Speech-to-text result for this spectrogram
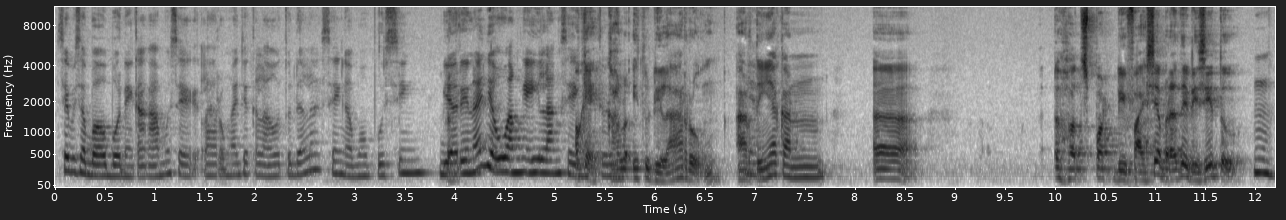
saya bisa bawa boneka kamu, saya larung aja ke laut. Udahlah, saya nggak mau pusing. Biarin aja uangnya hilang saya Oke, gitu. kalau itu dilarung, artinya kan eh, hotspot device-nya berarti di situ. Hmm.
